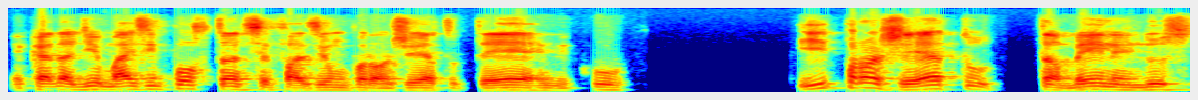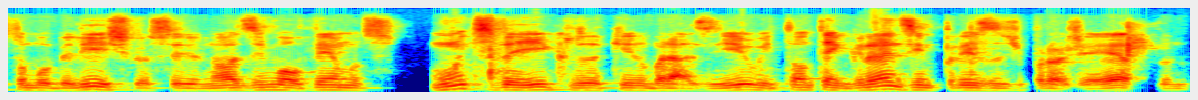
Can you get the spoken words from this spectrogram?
é cada dia mais importante você fazer um projeto térmico e projeto também na indústria automobilística, ou seja, nós desenvolvemos muitos veículos aqui no Brasil, então tem grandes empresas de projeto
